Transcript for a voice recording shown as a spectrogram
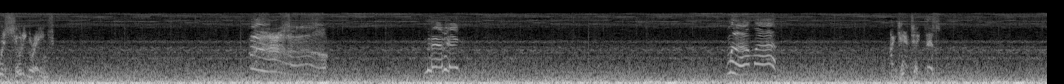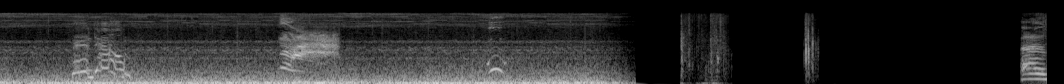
A shooting range. Mama! I can't take this. Down! Ah! Ooh! Uh,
